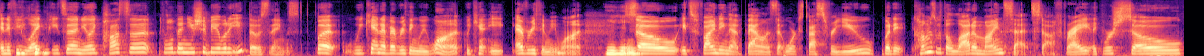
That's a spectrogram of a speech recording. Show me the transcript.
And if you like pizza and you like pasta well then you should be able to eat those things. But we can't have everything we want. We can't eat everything we want. Mm-hmm. so it's finding that balance that works best for you. But it comes with a lot of mindset stuff right? Like we're so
